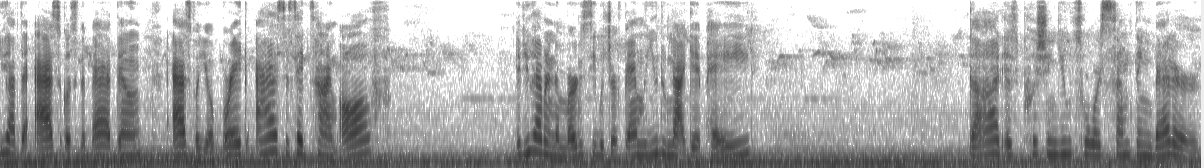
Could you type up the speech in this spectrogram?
You have to ask to go to the bathroom, ask for your break, ask to take time off. If you have an emergency with your family, you do not get paid. God is pushing you towards something better,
